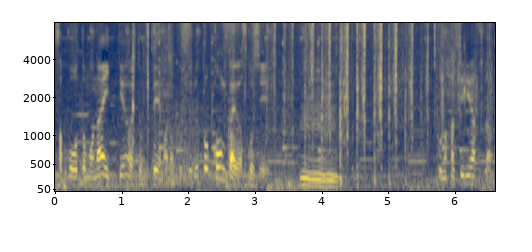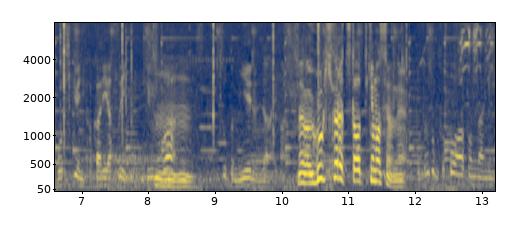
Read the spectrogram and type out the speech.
サポートもないっていうのが一つテーマだとすると今回は少しうんうんうん走りやすさ母子球にかかりやすいっていううんのはうんうん。ちょっと見えるんじゃないかな、なんか動きから伝わってきますよね。それともそこはそんなに。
